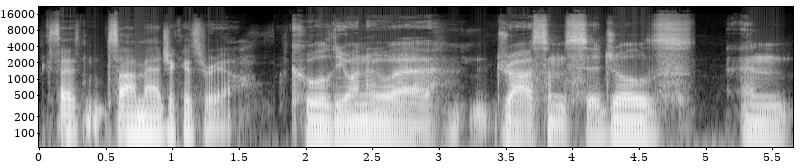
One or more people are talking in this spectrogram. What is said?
because I saw magic is real. Cool. Do you want to uh, draw some sigils and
